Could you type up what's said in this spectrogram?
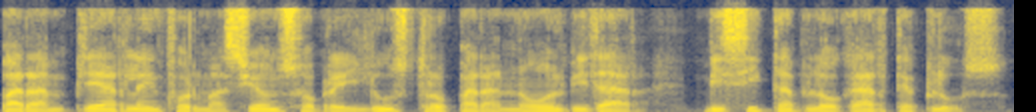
Para ampliar la información sobre Ilustro para no olvidar, visita Blog Arte Plus.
